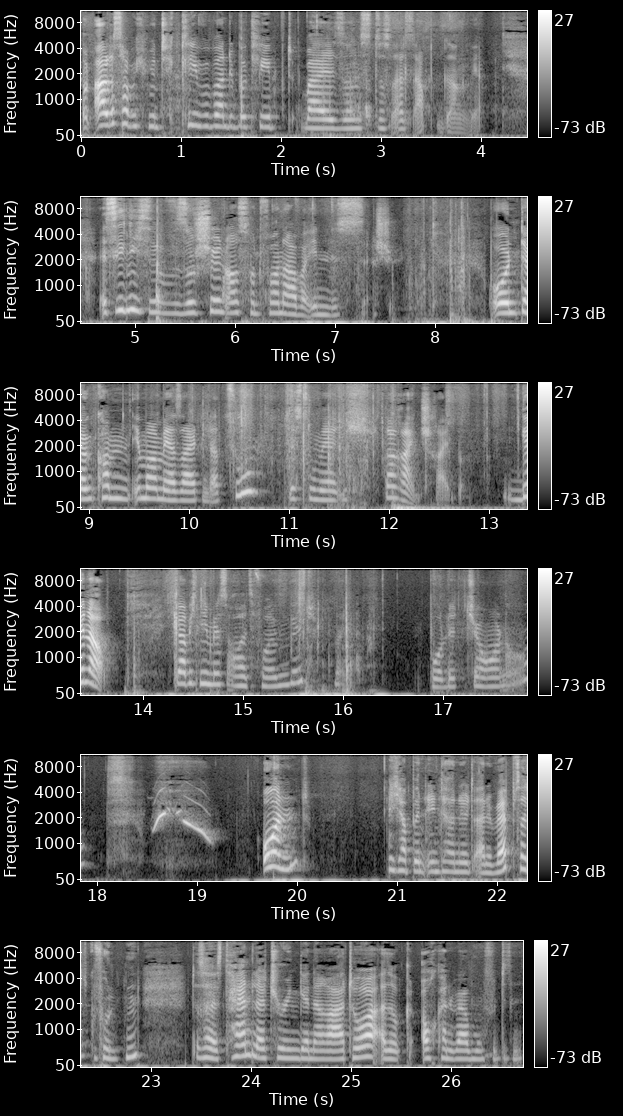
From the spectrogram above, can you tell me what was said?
Und alles habe ich mit Klebeband überklebt, weil sonst das alles abgegangen wäre. Es sieht nicht so, so schön aus von vorne, aber innen ist es sehr schön. Und dann kommen immer mehr Seiten dazu, desto mehr ich da reinschreibe. Genau. Ich glaube, ich nehme das auch als Folgenbild. Mein Bullet Journal. Und ich habe im Internet eine Website gefunden. Das heißt Handlettering Generator. Also auch keine Werbung für diesen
